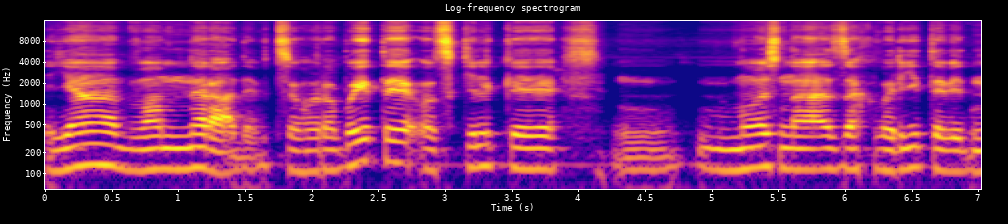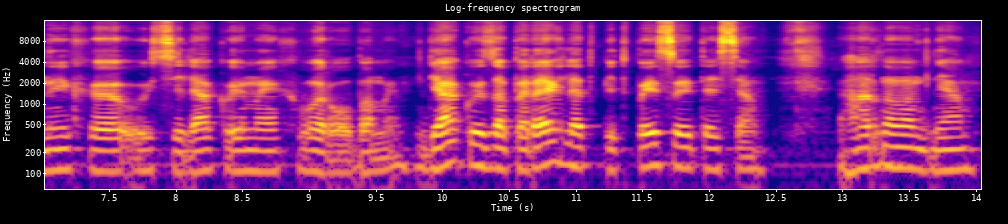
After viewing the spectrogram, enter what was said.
я вам не радив цього робити, оскільки можна захворіти від них е, усілякими хворобами. Дякую за перегляд, підписуйтеся. Гарного вам дня!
